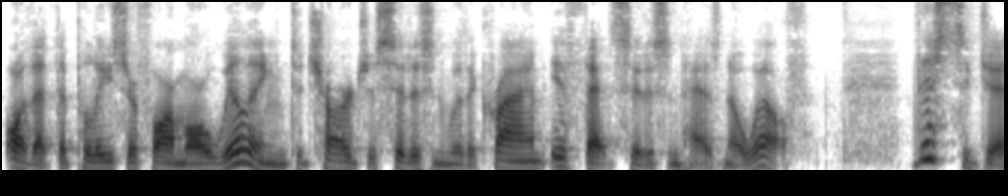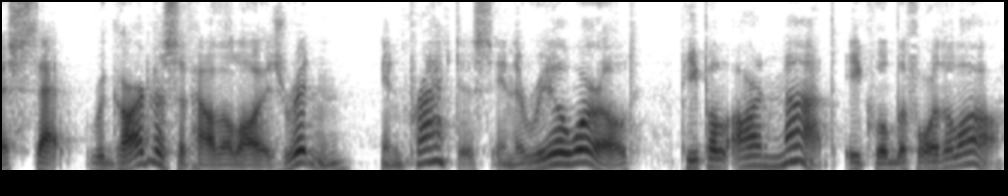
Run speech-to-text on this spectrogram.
or that the police are far more willing to charge a citizen with a crime if that citizen has no wealth. This suggests that regardless of how the law is written, in practice, in the real world, people are not equal before the law.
